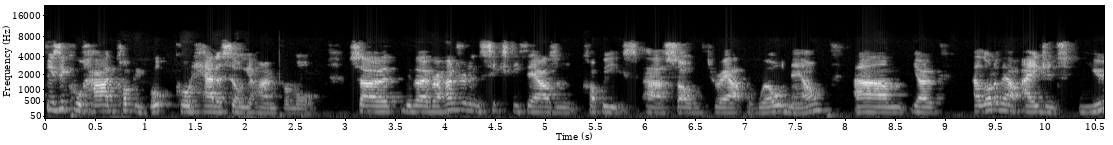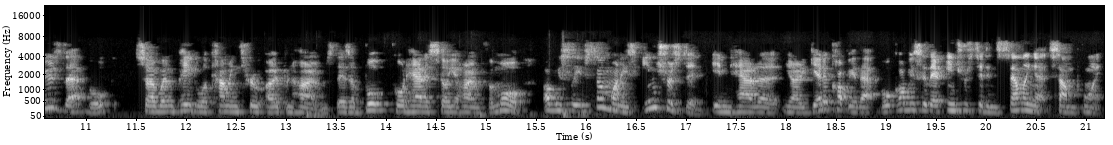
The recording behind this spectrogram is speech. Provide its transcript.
physical hard copy book called How to Sell Your Home for More. So with over 160,000 copies uh, sold throughout the world now, um, you know, a lot of our agents use that book. So when people are coming through open homes, there's a book called How to Sell Your Home for More. Obviously, if someone is interested in how to, you know, get a copy of that book, obviously they're interested in selling at some point.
